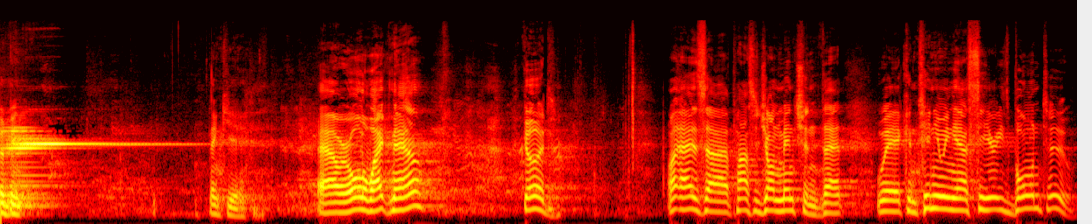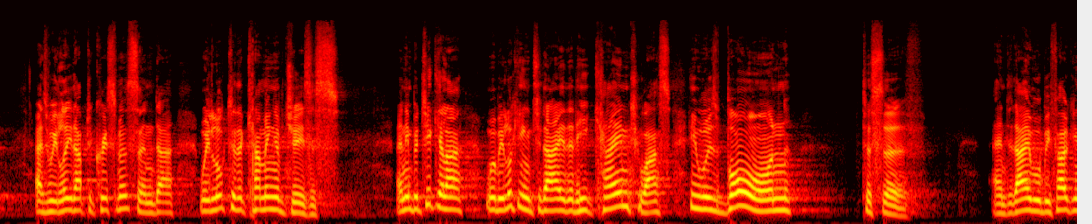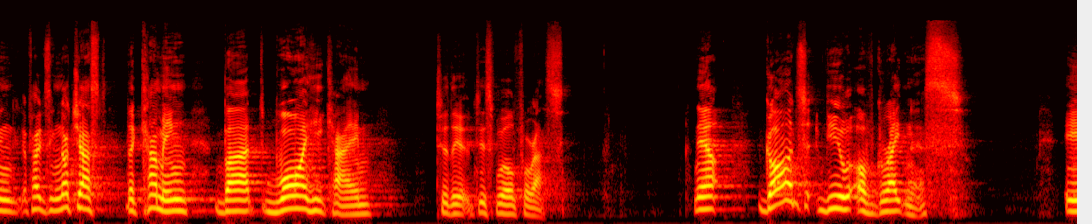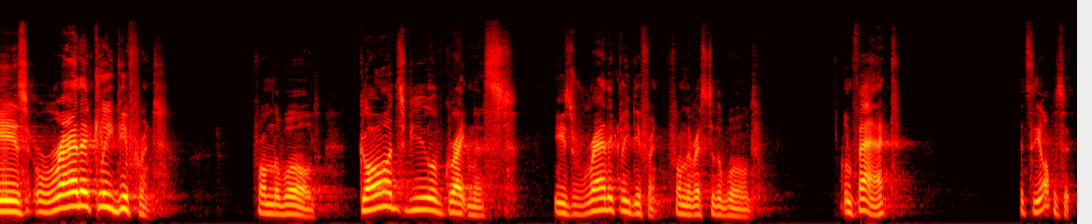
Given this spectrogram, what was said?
Should be. Thank you. Uh, we're all awake now? Good. Well, As uh, Pastor John mentioned, that we're continuing our series, Born to, as we lead up to Christmas and uh, we look to the coming of Jesus. And in particular, we'll be looking today that he came to us, he was born to serve. And today we'll be focusing, focusing not just the coming, but why he came to the, this world for us. Now, God's view of greatness is radically different from the world. God's view of greatness is radically different from the rest of the world. In fact, it's the opposite.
